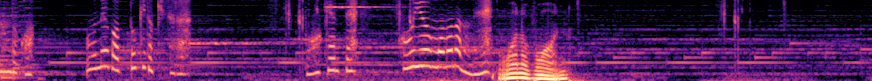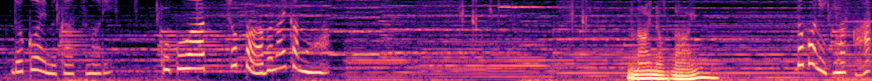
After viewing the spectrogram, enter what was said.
なんだか胸がドキドキする冒険ってこういうものなのね One of one. どこへ向かうつもり？ここはちょっと危ないかも。Nine of nine. どこに行きますか？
